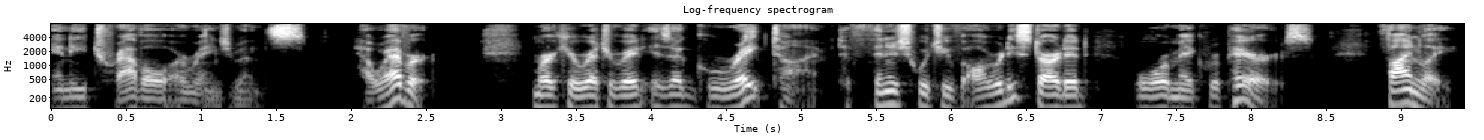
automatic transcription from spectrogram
any travel arrangements. However, Mercury retrograde is a great time to finish what you've already started or make repairs. Finally,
